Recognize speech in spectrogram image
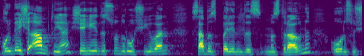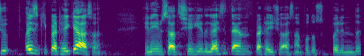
اور بیٚیہِ چھُ آمتُے یا شہیٖد سُنٛد روح چھُ یِوان سَبٕز پٔرِندَس منٛز ترٛاونہٕ اور سُہ چھُ أزکہِ پٮ۪ٹھَے کیاہ آسان یعنی ییٚمہِ ساتہٕ شہیٖد گژھِ تَمہِ پٮ۪ٹھَے چھُ آسان پوٚتُس سُہ پٔرِندٕ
